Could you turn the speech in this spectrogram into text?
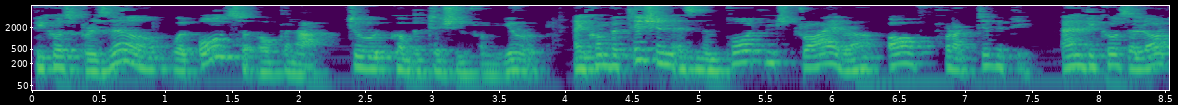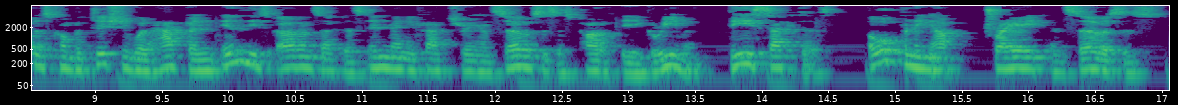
Because Brazil will also open up to competition from Europe. And competition is an important driver of productivity. And because a lot of this competition will happen in these urban sectors, in manufacturing and services as part of the agreement, these sectors opening up trade and services,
